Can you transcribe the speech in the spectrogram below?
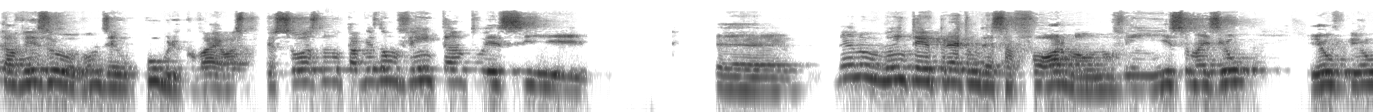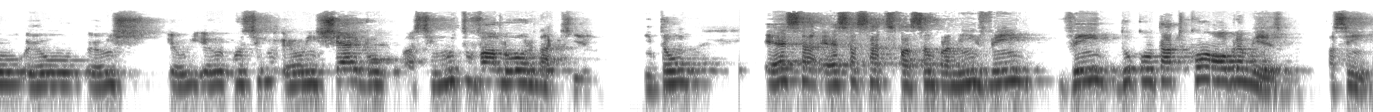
talvez o vamos dizer o público vai as pessoas não, talvez não veem tanto esse é, não, não, interpretam dessa forma ou não veem isso mas eu eu eu eu eu, eu, eu consigo eu enxergo assim muito valor naquilo. Então essa essa satisfação para mim vem vem do contato com a obra mesmo. Assim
